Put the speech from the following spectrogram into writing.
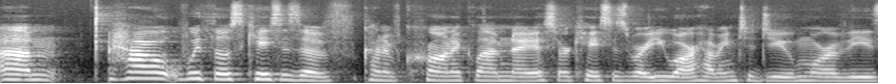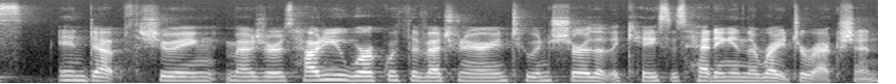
um, how with those cases of kind of chronic laminitis or cases where you are having to do more of these in-depth shoeing measures, how do you work with the veterinarian to ensure that the case is heading in the right direction?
